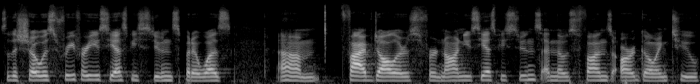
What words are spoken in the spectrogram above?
So the show was free for ucsb students but it was um, $5 for non-ucsb students and those funds are going to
